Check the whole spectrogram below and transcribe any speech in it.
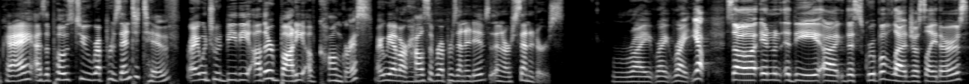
okay, as opposed to representative, right, which would be the other body of Congress, right? We have our House of Representatives and our senators. Right, right, right. Yep. So in the uh, this group of legislators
